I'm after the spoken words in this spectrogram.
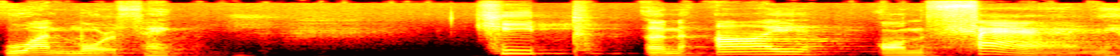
one more thing. Keep an eye on FANG.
